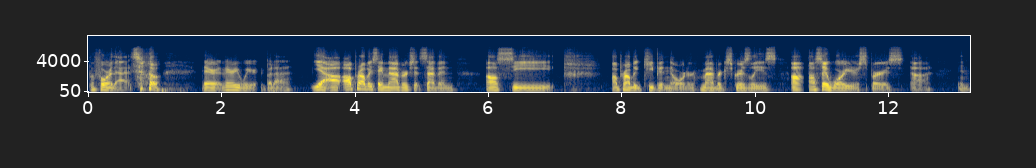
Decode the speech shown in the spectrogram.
Before that, so they're very weird. But uh, yeah, I'll, I'll probably say Mavericks at seven. I'll see. I'll probably keep it in the order: Mavericks, Grizzlies. I'll, I'll say Warriors, Spurs, uh, and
